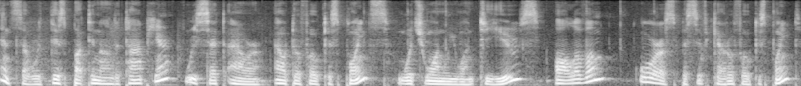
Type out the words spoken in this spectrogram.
And so with this button on the top here, we set our autofocus points, which one we want to use, all of them, or a specific autofocus point.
